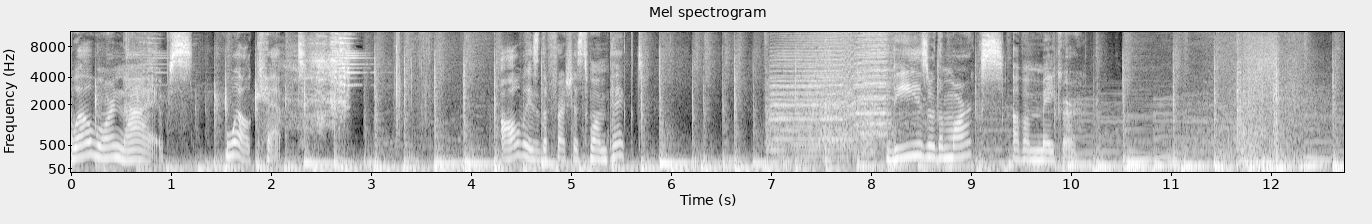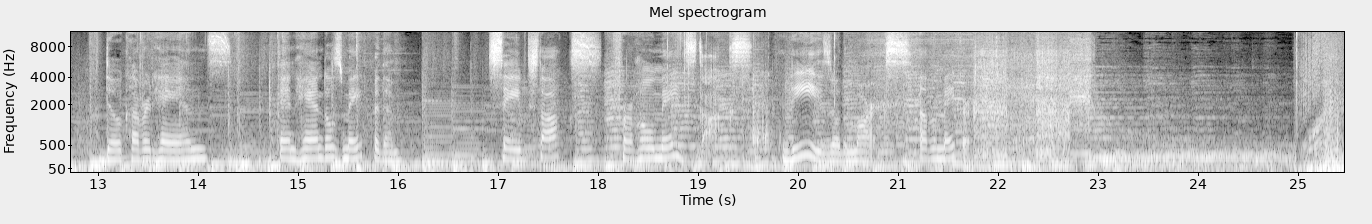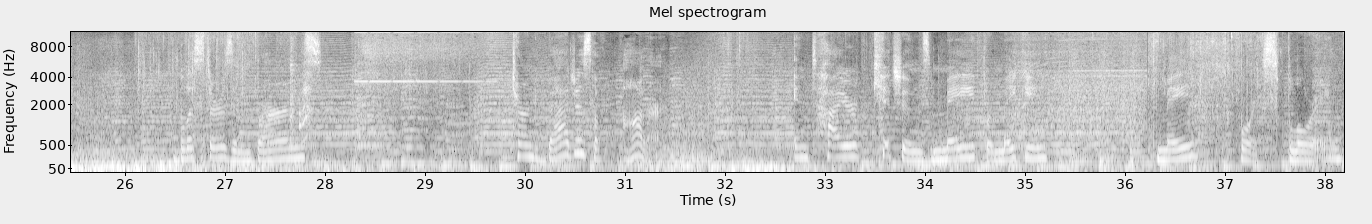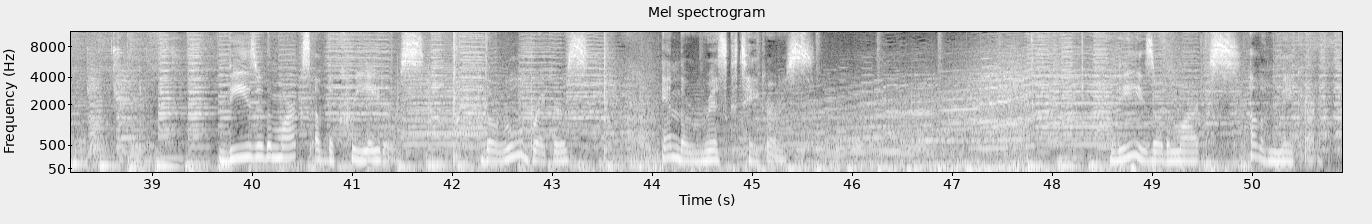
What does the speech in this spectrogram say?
Well-worn knives, well kept. Always the freshest one picked. These are the marks of a maker. Dough-covered hands and handles made for them. Saved stocks for homemade stocks. These are the marks of a maker. Blisters and burns turned badges of honor. Entire kitchens made for making, made for exploring. These are the marks of the creators, the rule breakers, and the risk takers. These are the marks of a maker.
